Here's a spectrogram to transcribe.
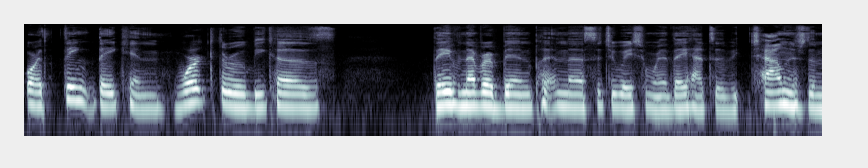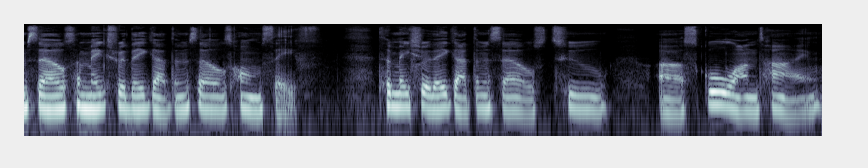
or think they can work through because they've never been put in a situation where they had to challenge themselves to make sure they got themselves home safe, to make sure they got themselves to uh, school on time,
